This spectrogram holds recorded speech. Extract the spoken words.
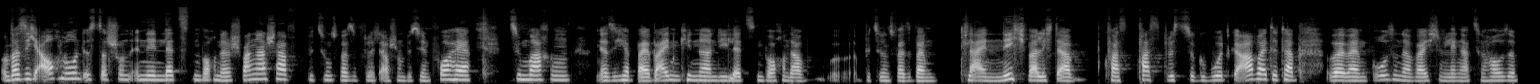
Und was sich auch lohnt, ist das schon in den letzten Wochen der Schwangerschaft, beziehungsweise vielleicht auch schon ein bisschen vorher zu machen. Also ich habe bei beiden Kindern die letzten Wochen da, beziehungsweise bei Kleinen nicht, weil ich da fast, fast bis zur Geburt gearbeitet habe, aber beim Großen, da war ich schon länger zu Hause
